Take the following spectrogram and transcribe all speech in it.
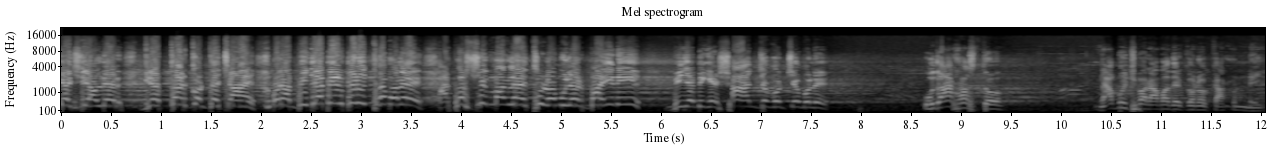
কেজরিওয়ালদের গ্রেপ্তার করতে চায় ওরা বিজেপির বিরুদ্ধে বলে, আর পশ্চিমবাংলায় তৃণমূলের বাহিনী বিজেপিকে সাহায্য করছে বলে উদার হস্ত না বুঝবার আমাদের কোনো কারণ নেই।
